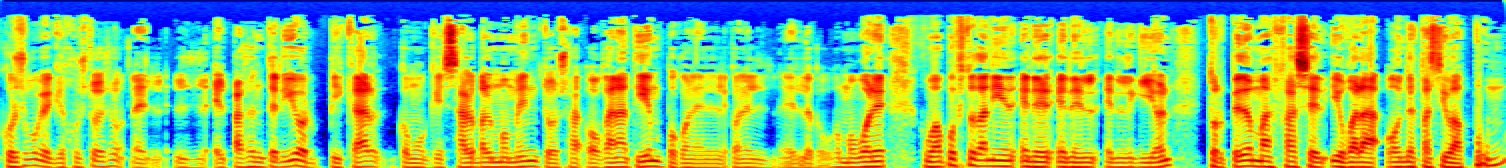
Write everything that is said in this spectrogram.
curioso porque que justo eso, el, paso anterior, picar como que salva el momento o, gana tiempo con el, con el, como como ha puesto Dani en el, en el, en el guion, torpedo más fácil igual a onda pasiva, pum,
